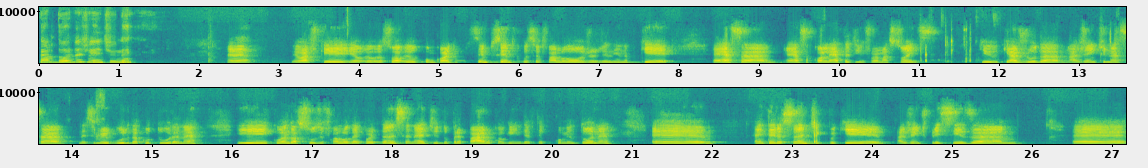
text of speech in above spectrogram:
perdona a gente, né? É, eu acho que eu, eu, só, eu concordo 100% com o que você falou, Jorgelina, porque é essa, é essa coleta de informações que, que ajuda a gente nessa, nesse mergulho da cultura, né? E quando a Suzy falou da importância né, de, do preparo, que alguém deve ter comentou, né? É, é interessante porque a gente precisa, é,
